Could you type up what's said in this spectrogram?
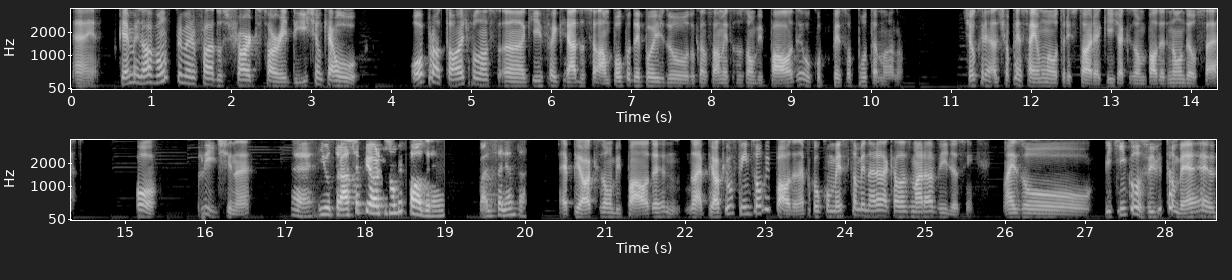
É, porque é melhor, vamos primeiro falar do Short Story Edition, que é o, o protótipo uh, que foi criado, sei lá, um pouco depois do, do cancelamento do Zombie Powder. O Cubo pensou, puta, mano. Deixa eu, criar, deixa eu pensar em uma outra história aqui, já que o Zombie Powder não deu certo. Pô, Bleach, né? É, e o traço é pior que o Zombie Powder, né? Vale salientar. É pior que Zombie Powder. Não, é pior que o fim de Zombie Powder, né? Porque o começo também não era aquelas maravilhas, assim. Mas o. E que inclusive também é.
